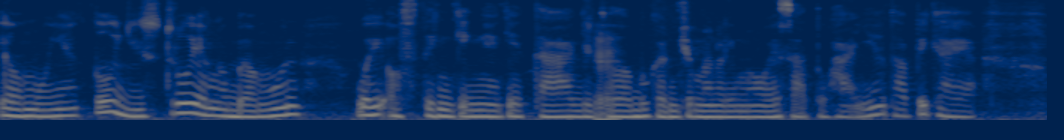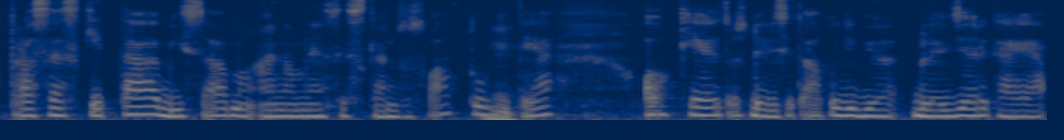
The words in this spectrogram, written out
ilmunya tuh justru yang ngebangun way of thinkingnya kita gitu Oke. loh. Bukan cuma 5W1 hanya, tapi kayak proses kita bisa menganamnesiskan sesuatu Hmm. gitu ya. Oke, terus dari situ aku juga belajar kayak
